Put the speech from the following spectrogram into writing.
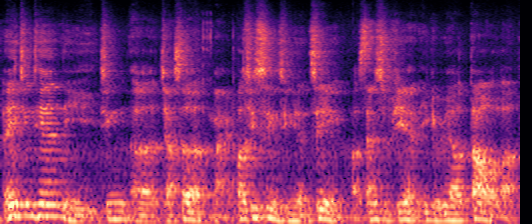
哎，今天你已经呃假设买抛弃式隐形眼镜，呃三十片一个月要到了，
